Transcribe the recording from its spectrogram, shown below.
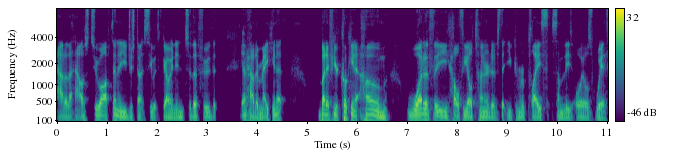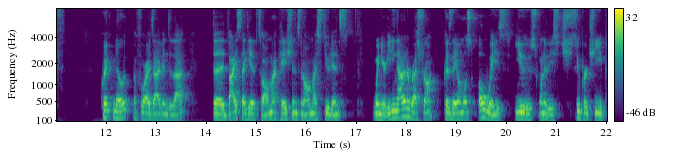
out of the house too often and you just don't see what's going into the food that, and how they're making it. But if you're cooking at home what are the healthy alternatives that you can replace some of these oils with? Quick note before i dive into that. The advice i give to all my patients and all my students when you're eating out at a restaurant, because they almost always use one of these super cheap,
